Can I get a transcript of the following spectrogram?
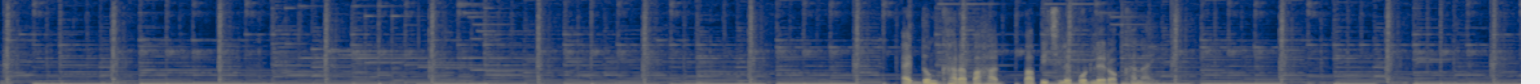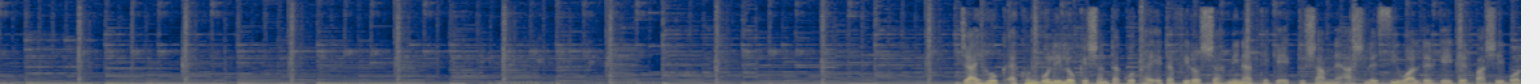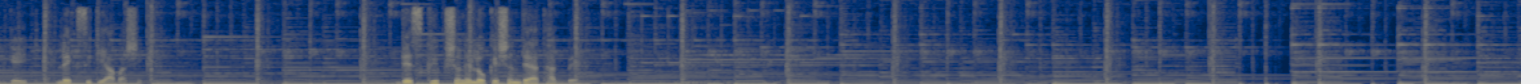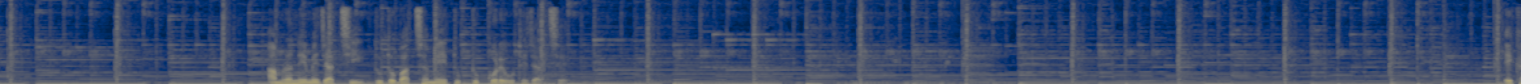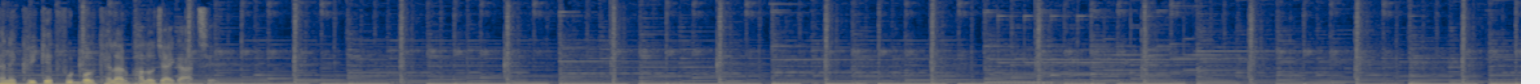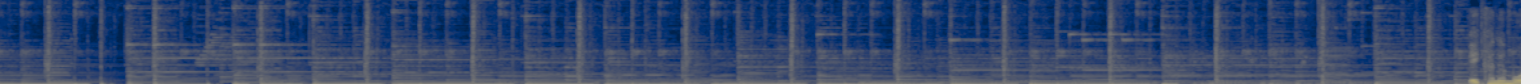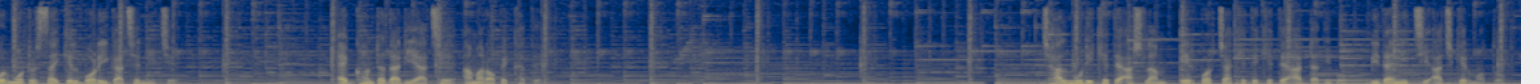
একদম খাড়া পাহাড়, পা পিছলে পড়লে রক্ষা নাই। যাই হোক এখন বলি লোকেশনটা কোথায়, এটা ফিরোজ শাহ মিনার থেকে একটু সামনে আসলে সি ওয়ার্ল্ডের গেটের পাশেই বট গেট লেক সিটি আবাসিক। ডেসক্রিপশনে লোকেশন দেয়া থাকবে। আমরা নেমে যাচ্ছি, দুটো বাচ্চা মেয়ে টুকটুক করে উঠে যাচ্ছে। এখানে ক্রিকেট, ফুটবল খেলার ভালো জায়গা আছে। এইখানে মোর মোটরসাইকেল বড়ি গাছের নিচে। এক ঘণ্টা দাঁড়িয়ে আছে আমার অপেক্ষাতে। ঝালমুড়ি খেতে আসলাম, এরপর চা খেতে খেতে আড্ডা দিব, বিদায় নিচ্ছি আজকের মতো।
